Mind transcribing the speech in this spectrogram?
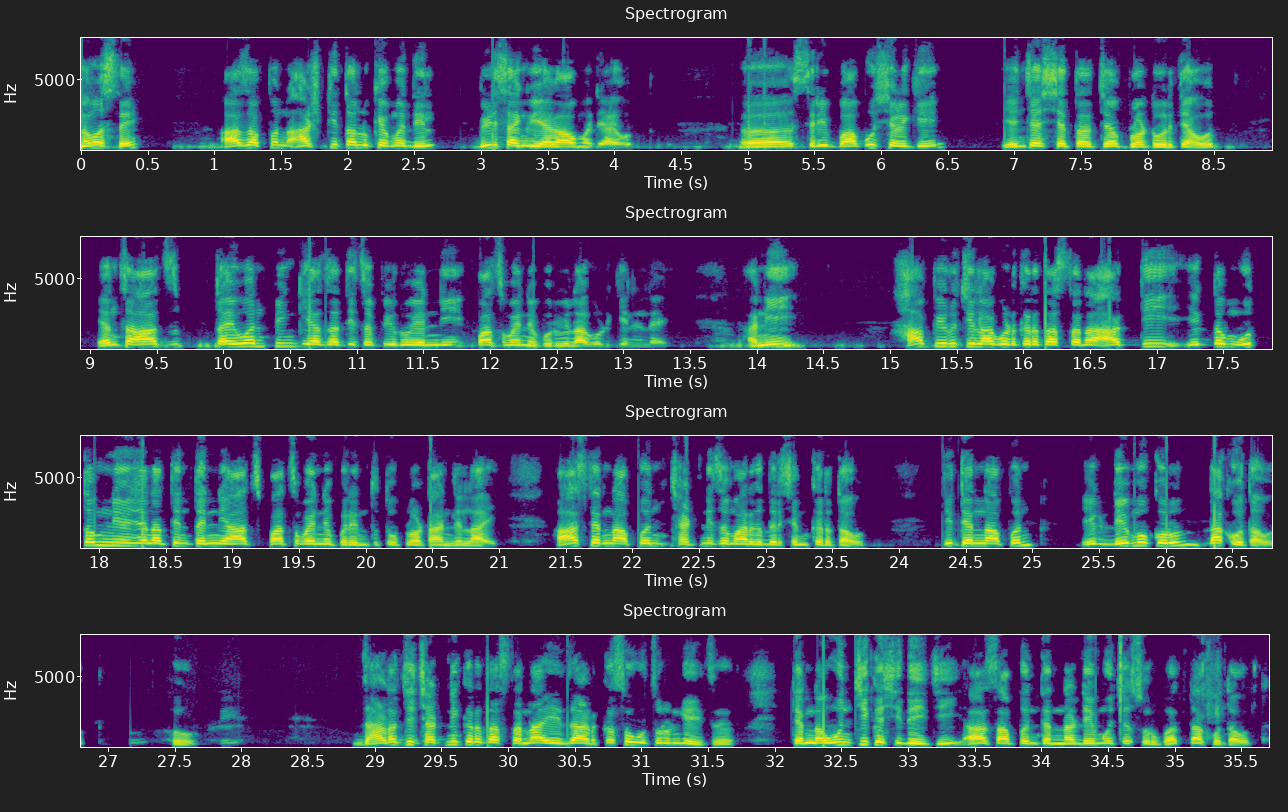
नमस्ते. आज आपण आष्टी तालुक्यामधील बीड सांगवी या गावामध्ये आहोत. श्री बाबू शेळके यांच्या शेताच्या प्लॉटवरती आहोत. यांचा आज तैवान पिंक या जातीचा पेरू यांनी पाच महिन्यापूर्वी लागवड केलेला आहे. आणि हा पेरूची लागवड करत असताना अगदी एकदम उत्तम नियोजनातून त्यांनी आज पाच महिन्यापर्यंत तो प्लॉट आणलेला आहे. आज त्यांना आपण छाटणीचं मार्गदर्शन करत आहोत. ती त्यांना आपण एक डेमो करून दाखवत आहोत. हो. झाडाची छाटणी करत असताना हे झाड कसं उचलून घ्यायचं? त्यांना उंची कशी द्यायची? आज आपण त्यांना डेमोच्या स्वरूपात दाखवत आहोत.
